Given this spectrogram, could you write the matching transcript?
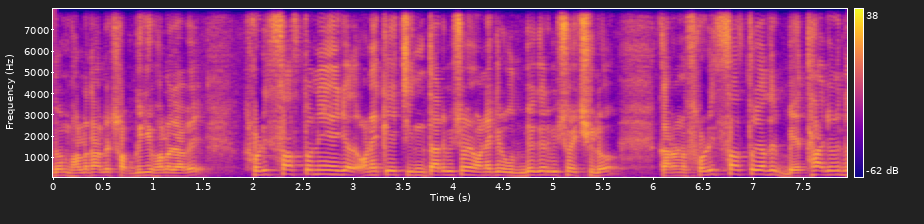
ধরুন ভালো থাকলে সব কিছুই ভালো যাবে। শরীর স্বাস্থ্য নিয়ে অনেকেই চিন্তার বিষয়, অনেকের উদ্বেগের বিষয় ছিল। কারণ শরীর স্বাস্থ্য যাদের ব্যথাজনিত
